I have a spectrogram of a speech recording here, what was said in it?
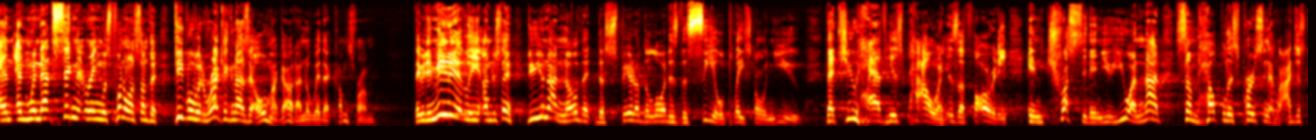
and, and when that signet ring was put on something, people would recognize that, oh my God, I know where that comes from. They would immediately understand. Do you not know that the Spirit of the Lord is the seal placed on you? That you have His power, His authority entrusted in you. You are not some helpless person that, well, I just,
